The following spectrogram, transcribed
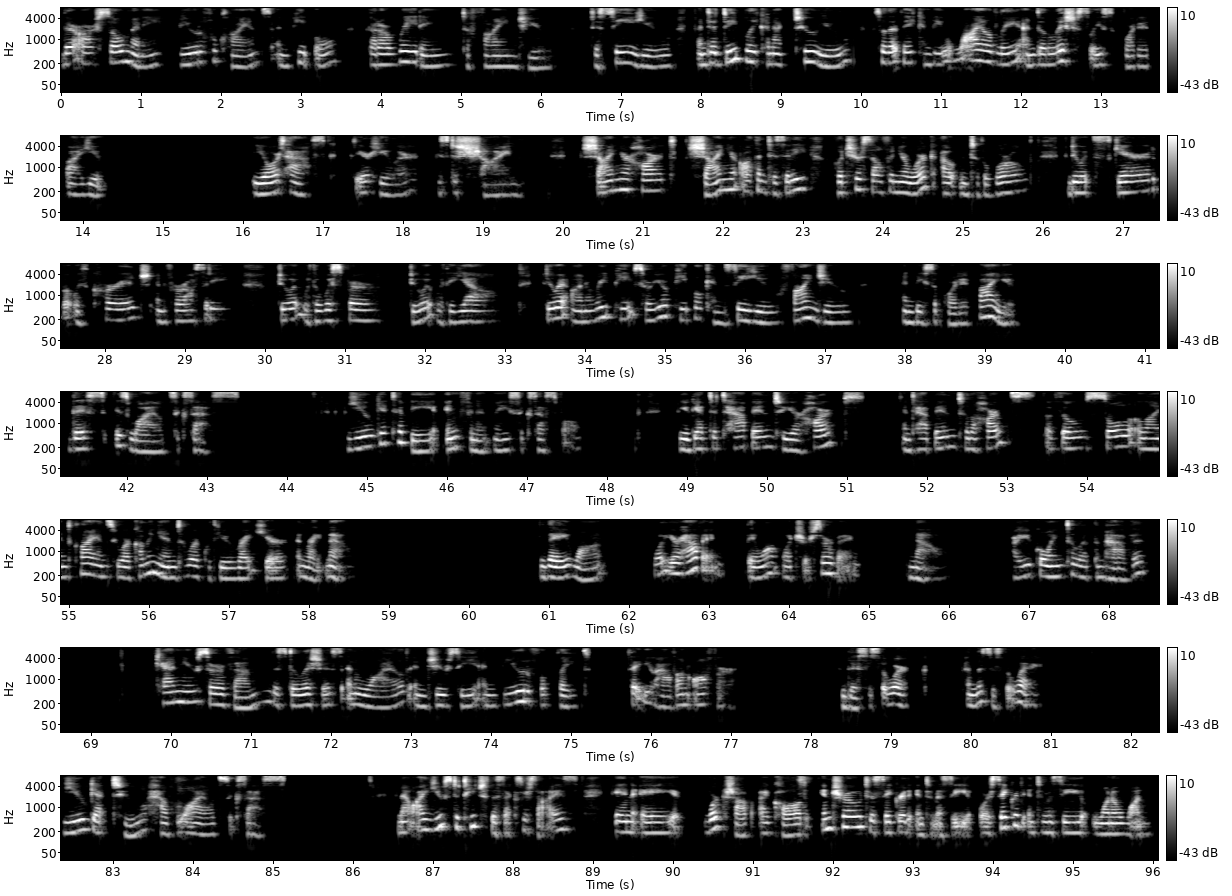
There are so many beautiful clients and people that are waiting to find you, to see you, and to deeply connect to you so that they can be wildly and deliciously supported by you. Your task, dear healer, is to shine Shine your heart, shine your authenticity, put yourself and your work out into the world. Do it scared, but with courage and ferocity. Do it with a whisper, do it with a yell. Do it on repeat so your people can see you, find you, and be supported by you. This is wild success. You get to be infinitely successful. You get to tap into your heart and tap into the hearts of those soul aligned clients who are coming in to work with you right here and right now. They want what you're having, they want what you're serving. now. Are you going to let them have it? Can you serve them this delicious and wild and juicy and beautiful plate that you have on offer? This is the work, and this is the way. You get to have wild success. Now, I used to teach this exercise in a workshop I called Intro to Sacred Intimacy or Sacred Intimacy 101.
